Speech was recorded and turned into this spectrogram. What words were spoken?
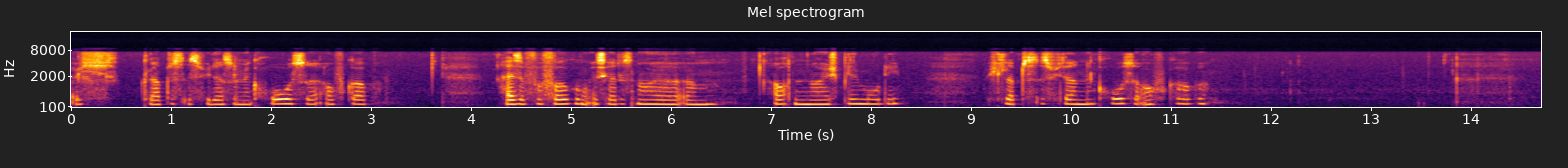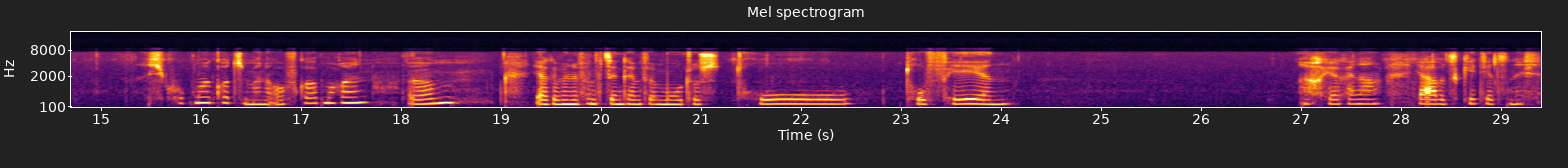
Ich glaube, das ist wieder so eine große Aufgabe. Heiße Verfolgung ist ja das neue, ähm, auch eine neue Spielmodi. Ich glaube, das ist wieder eine große Aufgabe. Ich guck mal kurz in meine Aufgaben rein. Ähm, ja, gewinne 15 Kämpfe im Modus Tro Trophäen. Ach ja, keine Ahnung. Ja, aber das geht jetzt nicht.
